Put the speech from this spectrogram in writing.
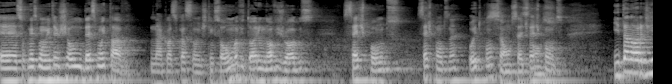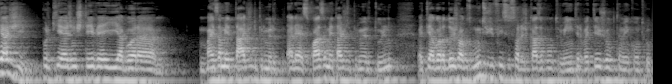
é, só que nesse momento a gente é o 18 na classificação. A gente tem só uma vitória em nove jogos, sete pontos. Sete pontos, né? Oito pontos? São sete, sete pontos. pontos. E tá na hora de reagir, porque a gente teve aí agora mais a metade do primeiro, aliás, quase a metade do primeiro turno. Vai ter agora dois jogos muito difíceis fora de casa contra o Inter, vai ter jogo também contra o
